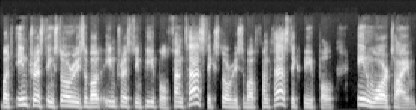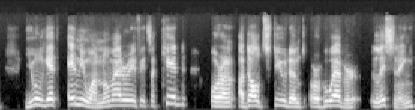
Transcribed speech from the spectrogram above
but interesting stories about interesting people fantastic stories about fantastic people in wartime. You will get anyone no matter if it's a kid or an adult student or whoever listening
